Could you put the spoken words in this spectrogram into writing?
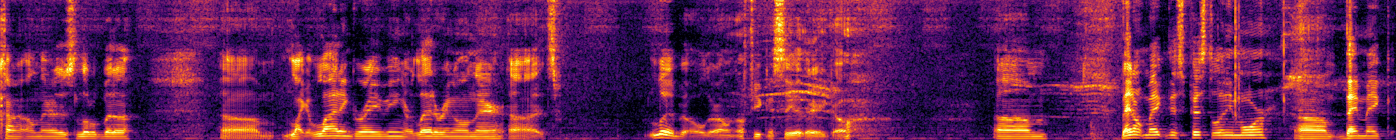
kind of on there. There's a little bit of um, like light engraving or lettering on there. Uh, it's a little bit older. I don't know if you can see it. There you go. Um, they don't make this pistol anymore. Um, they make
